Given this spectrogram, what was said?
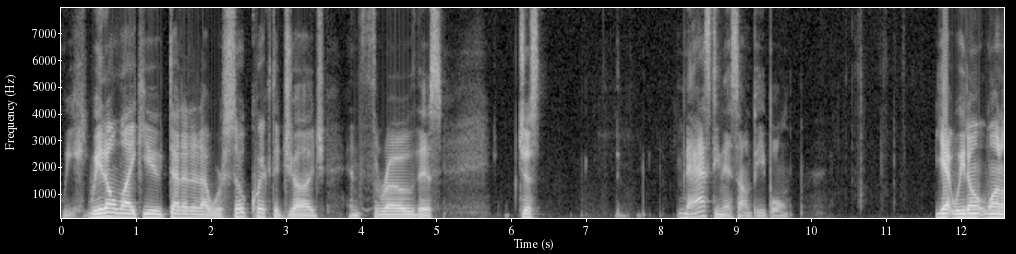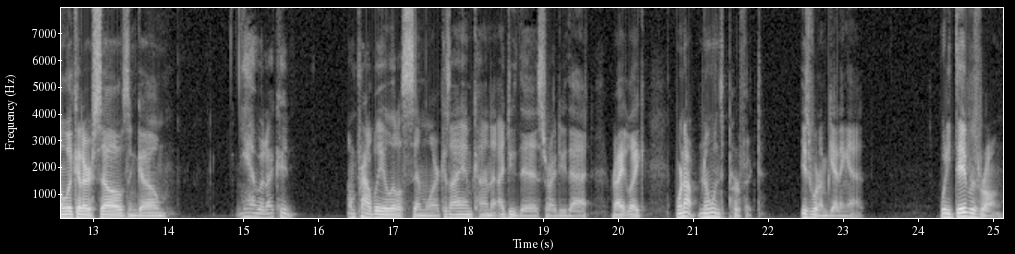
we we don't like you, da da da da. We're so quick to judge and throw this just nastiness on people. Yet we don't want to look at ourselves and go, yeah, but I could I'm probably a little similar cuz I am kind of I do this or I do that, right? Like we're not no one's perfect is what I'm getting at. What he did was wrong.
